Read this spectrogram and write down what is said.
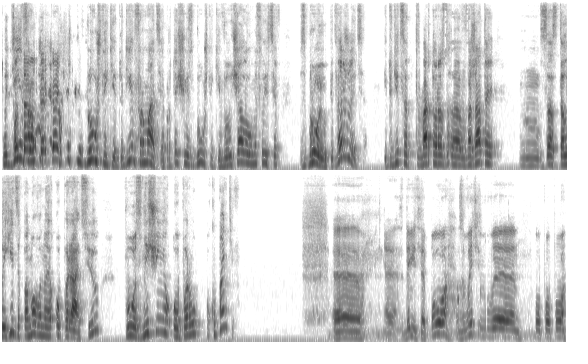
Тоді інформація Деркач. про те, що СБУшники, тоді інформація про те, що СБУшники вилучали у мисливців зброю, підтверджується, і тоді це варто роз, е, вважати заздалегідь запланованою операцією по знищенню опору окупантів. Е, е, дивіться, по звич... е, по, по, по,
